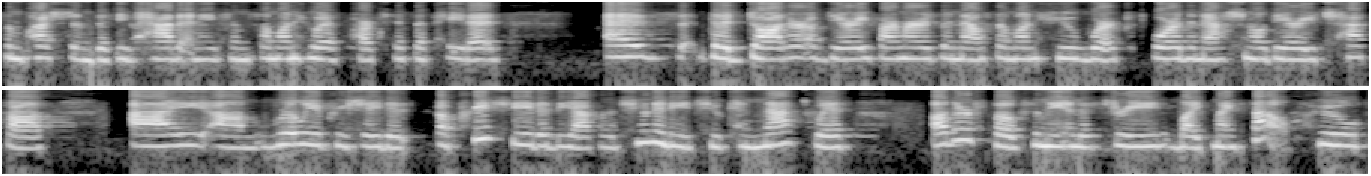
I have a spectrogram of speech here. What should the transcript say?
some questions if you have any from someone who has participated as the daughter of dairy farmers and now someone who works for the National Dairy Checkoff, I um, really appreciated appreciated the opportunity to connect with other folks in the industry like myself who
